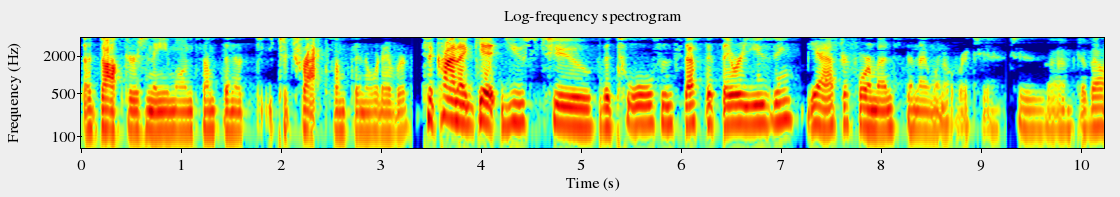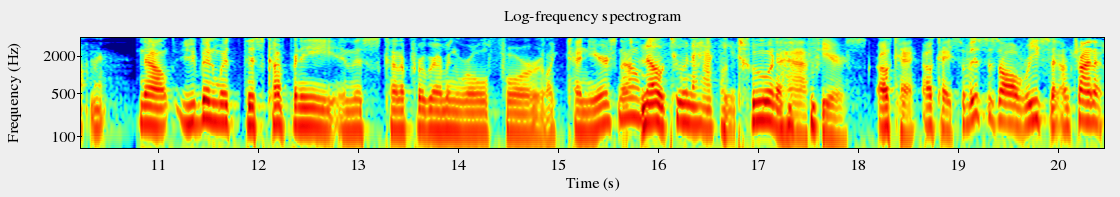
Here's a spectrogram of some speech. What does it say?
a doctor's name on something or t- to track something or whatever to kind of get used to the tools and stuff that they were using. Yeah, after four months, then I went over to, to um, development. Now, you've been with this company in this kind of programming role for like 10 years now? No, two and a half oh, years. Two and a half years. Okay. Okay. So this is all recent. I'm trying to.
